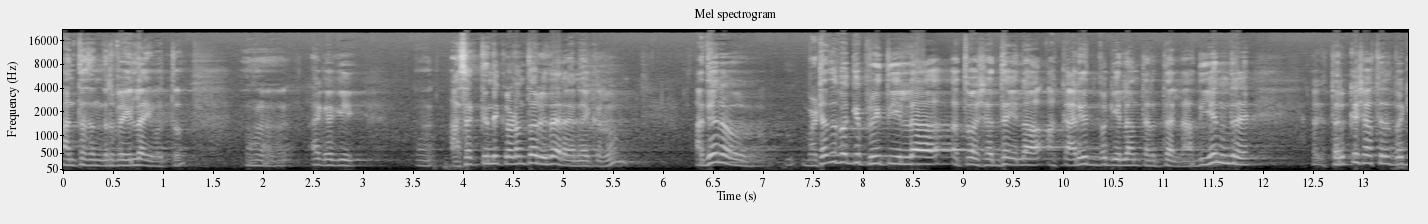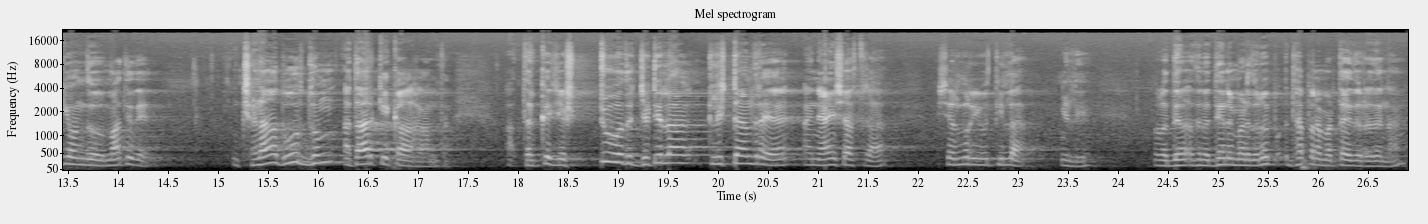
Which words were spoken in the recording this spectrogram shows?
ಅಂಥ ಸಂದರ್ಭ ಇಲ್ಲ ಇವತ್ತು. ಹಾಗಾಗಿ ಆಸಕ್ತಿಯಿಂದ ಕೇಳುವಂಥವ್ರು ಇದ್ದಾರೆ ಅನೇಕರು. ಅದೇನು ಮಠದ ಬಗ್ಗೆ ಪ್ರೀತಿ ಇಲ್ಲ ಅಥವಾ ಶ್ರದ್ಧೆ ಇಲ್ಲ, ಆ ಕಾರ್ಯದ ಬಗ್ಗೆ ಇಲ್ಲ ಅಂತ ಅರ್ಥ ಅಲ್ಲ. ಅದು ಏನಂದರೆ, ತರ್ಕಶಾಸ್ತ್ರದ ಬಗ್ಗೆ ಒಂದು ಮಾತಿದೆ. ಕ್ಷಣಾದೂರ್ಧ್ವಂ ಅತಾರ್ಕಿಕಾಹ ಅಂತ. ಆ ತರ್ಕ ಎಷ್ಟು ಅದು ಜಟಿಲ ಕ್ಲಿಷ್ಟ ಅಂದರೆ, ಆ ನ್ಯಾಯಶಾಸ್ತ್ರ ಶರ್ಮರು ಇವತ್ತಿಲ್ಲ ಇಲ್ಲಿ. ಅವರು ಅಧ್ಯಯನ, ಅದನ್ನು ಅಧ್ಯಯನ ಮಾಡಿದರು ಅಧ್ಯಾಪನ ಮಾಡ್ತಾ ಇದ್ದರು ಅದನ್ನು.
